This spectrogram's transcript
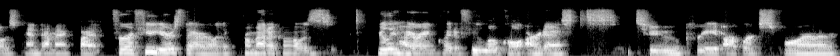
post pandemic, but for a few years there, like ProMedica was really hiring quite a few local artists to create artworks for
